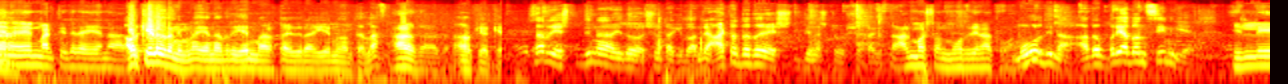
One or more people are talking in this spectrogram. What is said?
ಏನು ಏನು ಮಾಡ್ತಿದ್ರೆ ಏನು ಅವ್ರು ಕೇಳಿದ್ರ ನಿಮ್ಮನ್ನ? ಏನಾದ್ರು ಏನ್ ಮಾಡ್ತಾ ಇದೀರಾ ಏನು ಅಂತೆಲ್ಲ? ಹೌದು ಹೌದು. ಓಕೆ ಓಕೆ. ಸರ್ ಎಷ್ಟು ದಿನ ಇದು ಶೂಟ್ ಆಗಿದ್ದು? ಅಂದ್ರೆ ಆಟೋದದು ಎಷ್ಟು ದಿನ ಶೂಟ್ ಆಗಿತ್ತು? ಆಲ್ಮೋಸ್ಟ್ ಒಂದು ಮೂರು ದಿನ ಅಥವಾ ಮೂರು ದಿನ? ಅದು ಬರೀ ಅದೊಂದು ಸೀನ್ಗೆ ಇಲ್ಲಿ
